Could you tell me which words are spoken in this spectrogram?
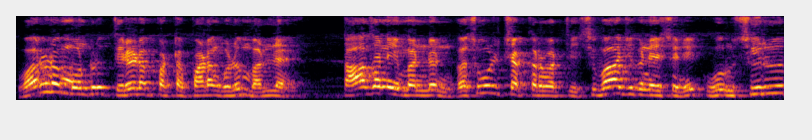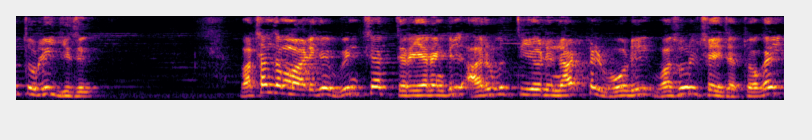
வருடம் ஒன்று திரையிடப்பட்ட படங்களும் அல்ல. சாதனை மன்னன் வசூல் சக்கரவர்த்தி சிவாஜி கணேசனின் ஒரு சிறு துளி இது. வசந்த மாளிகை வின்சர் திரையரங்கில் அறுபத்தி ஏழு நாட்கள் ஓடி வசூல் செய்த தொகை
